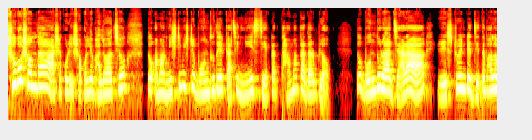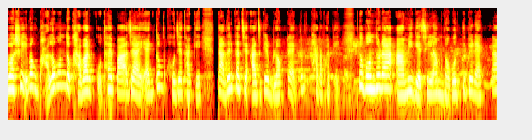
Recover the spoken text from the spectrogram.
শুভ সন্ধ্যা, আশা করি সকলে ভালো আছো। তো আমার মিষ্টি মিষ্টি বন্ধুদের কাছে নিয়ে এসছি একটা ধামাকাদার ব্লগ। তো বন্ধুরা, যারা রেস্টুরেন্টে যেতে ভালোবাসে এবং ভালো মন্দ খাবার কোথায় পাওয়া যায় একদম খোঁজে থাকে, তাদের কাছে আজকের ব্লগটা একদম ফাটাফাটি। তো বন্ধুরা, আমি গেছিলাম নবদ্বীপের একটা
